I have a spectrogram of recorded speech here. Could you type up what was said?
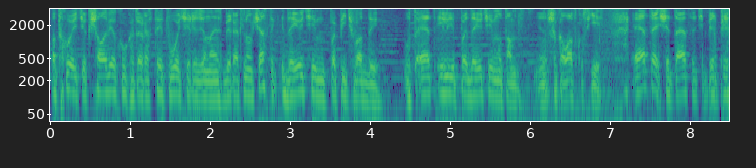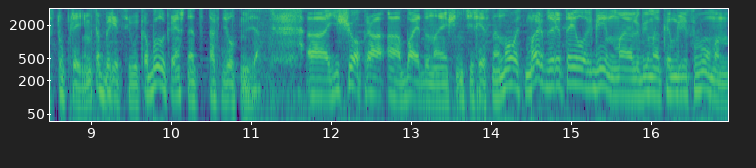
подходите к человеку, который стоит в очереди на избирательный участок и даете ему попить воды вот это, или подаете ему там шоколадку съесть. Это считается теперь преступлением. Это бред сивой кобылы, конечно, это так делать нельзя. А, еще про а, Байдена еще интересная новость. Марджери Тейлор Грин, моя любимая конгрессвумен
